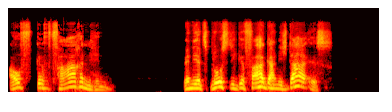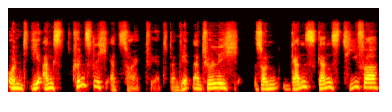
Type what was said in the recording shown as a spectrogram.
auf Gefahren hin. Wenn jetzt bloß die Gefahr gar nicht da ist und die Angst künstlich erzeugt wird, dann wird natürlich so ein ganz, ganz tiefer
